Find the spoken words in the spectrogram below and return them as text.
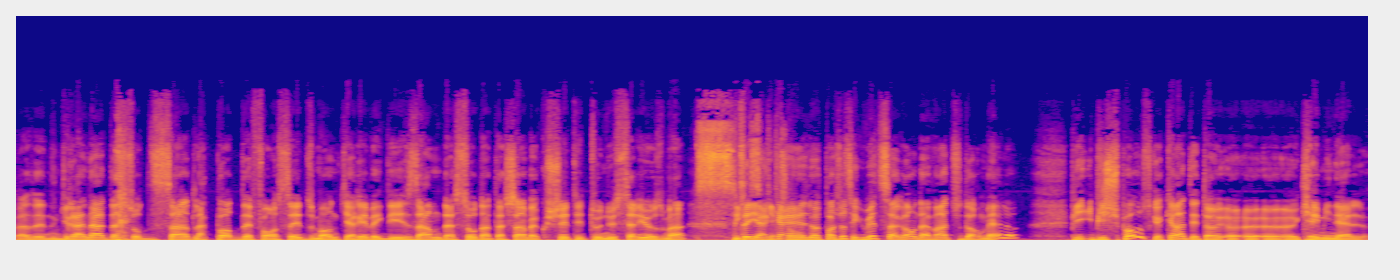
là, qui- une grenade assourdissante, la porte défoncée, du monde qui arrive avec des armes d'assaut dans ta chambre à coucher, t'es tout nu, sérieusement. C'est- pas ça, c'est que 8 secondes avant, tu dormais, là. Puis, puis je suppose que quand t'es un, un, un- un criminel,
